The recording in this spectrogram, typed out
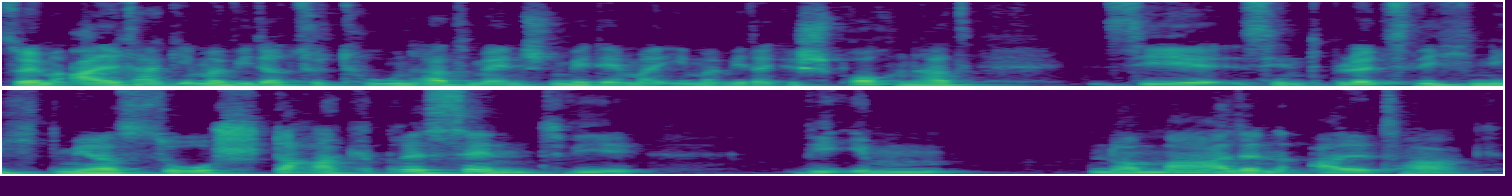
so im Alltag immer wieder zu tun hat, Menschen, mit denen man immer wieder gesprochen hat, sie sind plötzlich nicht mehr so stark präsent wie, wie im normalen Alltag.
